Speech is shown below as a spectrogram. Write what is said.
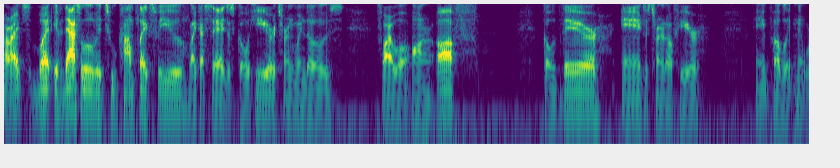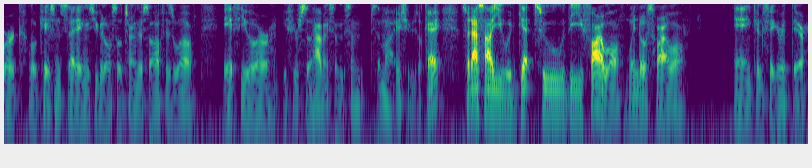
All right. So, but if that's a little bit too complex for you, like I said, just go here, turn Windows firewall on or off, go there, and just turn it off here a public network location settings. You could also turn this off as well if you're if you're still having some some some uh, issues. Okay, so that's how you would get to the firewall, Windows firewall, and configure it there.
